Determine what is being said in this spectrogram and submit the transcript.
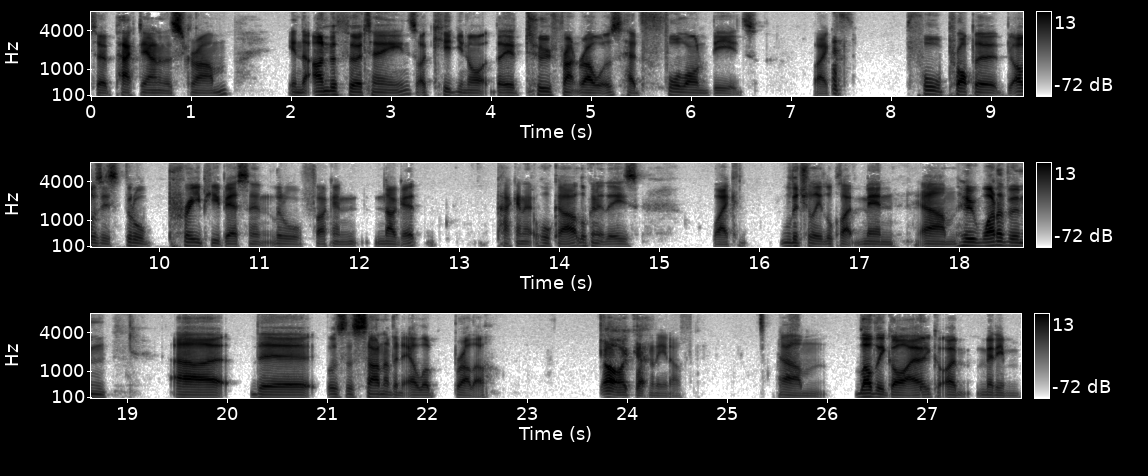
to pack down in the scrum. In the under 13s, I kid you not, their two front rowers had full on beards, like full proper. I was this little prepubescent little fucking nugget packing at hooker, looking at these like literally look like men. Um, who one of them, uh, the was the son of an Ella brother. Oh, okay. Funny enough, um, lovely guy. I, I met him,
